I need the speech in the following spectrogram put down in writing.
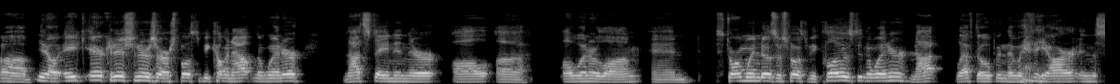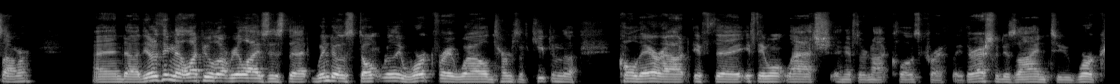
Uh, you know, air conditioners are supposed to be coming out in the winter, not staying in there all uh, all winter long. And storm windows are supposed to be closed in the winter, not left open the way they are in the summer. And uh, the other thing that a lot of people don't realize is that windows don't really work very well in terms of keeping the cold air out if they if they won't latch and if they're not closed correctly. They're actually designed to work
